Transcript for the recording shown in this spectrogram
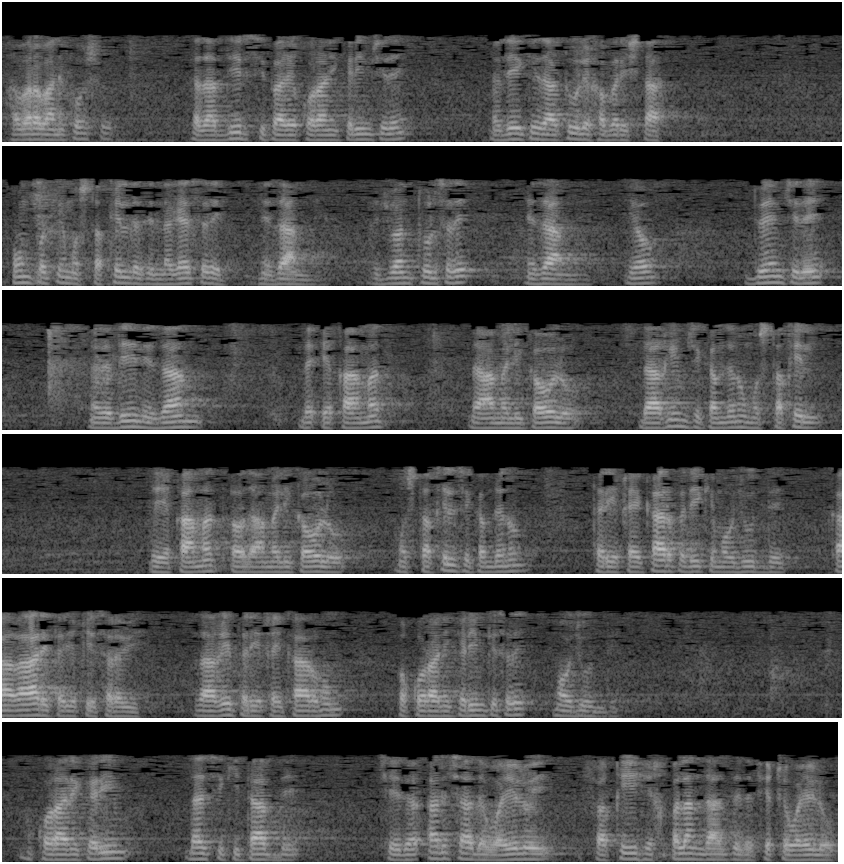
خبره باندې پوه شو دا دیر سپاره قران کریم چې ده نو دې کې دا ټول خبرې شته هم پکې مستقل د ژوندۍ سره نظام دی ژوند ټول سره نظام دی یو دویم چې ده نو د دې نظام د اقامت د عملی کولو دا غیم چې کمدنو مستقل د اقامت او د عملی کولو مستقل چې کمدنو طریقې کار په دې کې موجود دی کاغار طریقې سره وي دا غي طریقې کار هم په قران کریم کې سره موجود دی قران کریم داسې کتاب دی چې د ارشاد ویلوي فقيه خپل انداز د فقه ویلو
